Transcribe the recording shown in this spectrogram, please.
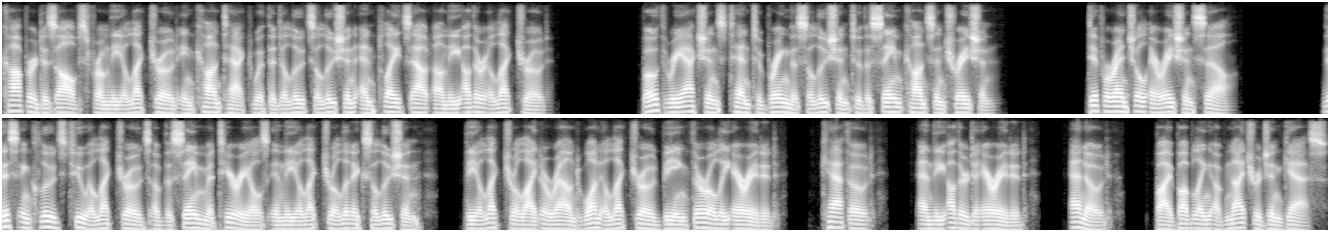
copper dissolves from the electrode in contact with the dilute solution and plates out on the other electrode. Both reactions tend to bring the solution to the same concentration. Differential aeration cell. This includes two electrodes of the same materials in the electrolytic solution, the electrolyte around one electrode being thoroughly aerated, cathode, and the other deaerated, anode, by bubbling of nitrogen gas.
